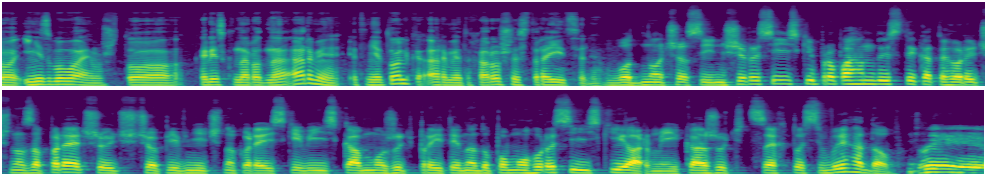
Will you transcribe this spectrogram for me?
Э, И не забываем, что Корейская народная армия — это не только армия, это хорошие строители. Водночас інші російські пропагандисти категорично заперечують, що північно-корейські війська можуть прийти на допомогу російській армії. кажуть, це хтось вигадав. Вы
